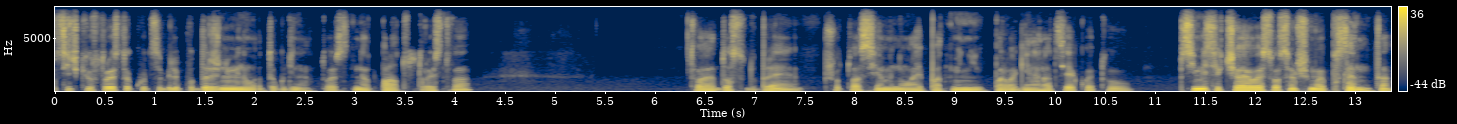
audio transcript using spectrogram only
всички устройства, които са били поддържани миналата година. Тоест не отпадат устройства, това е доста добре, защото аз имам едно iPad mini първа генерация, което си мислех, че iOS 8 ще му е последната.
